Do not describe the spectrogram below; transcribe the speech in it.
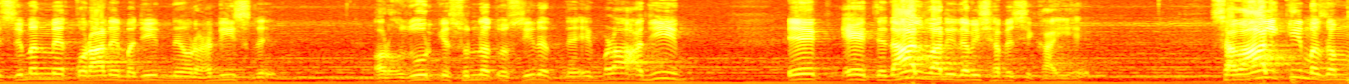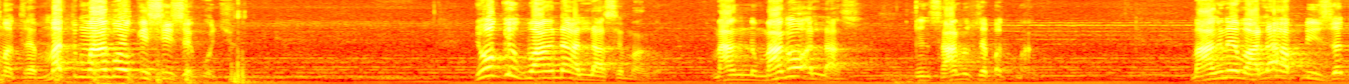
इस ज़मन में कुरान मजीद ने और हदीस ने और हुजूर की सुन्नत और सीरत ने एक बड़ा अजीब, एक एतदाल वाली रविश हमें सिखाई है। सवाल की मजम्मत है, मत मांगो किसी से कुछ। जो कि मांगना अल्लाह से मांगो। मांग, मांगो अल्लाह से, इंसानों से मत मांगो। मांगने वाला अपनी इज़्ज़त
